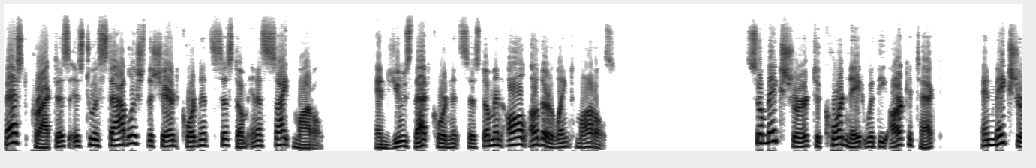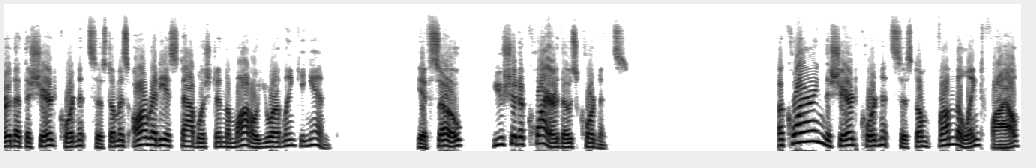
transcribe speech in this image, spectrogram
Best practice is to establish the shared coordinate system in a site model and use that coordinate system in all other linked models. So make sure to coordinate with the architect and make sure that the shared coordinate system is already established in the model you are linking in. If so, you should acquire those coordinates. Acquiring the shared coordinate system from the linked file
